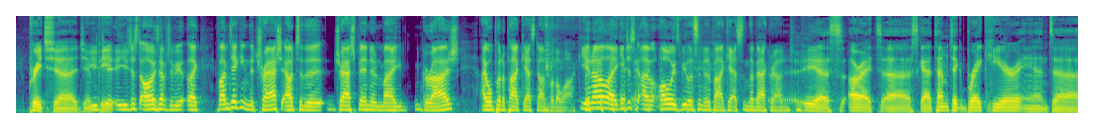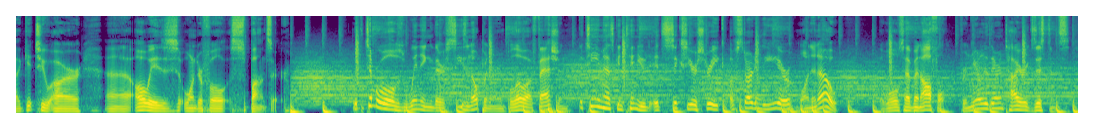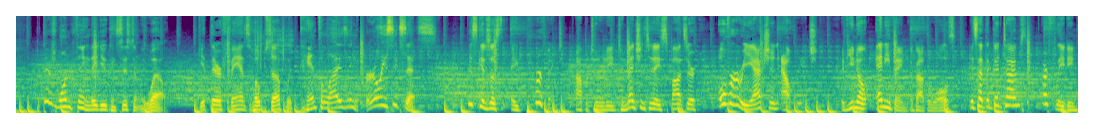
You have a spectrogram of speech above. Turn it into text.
Preach, uh, Jim You, Pete. you just always have to be like, if I'm taking the trash out to the trash bin in my garage, I will put a podcast on for the walk. You know, like you just, I'll always be listening to podcasts in the background. Yes. All right, uh, Scott. Time to take a break here and uh, get to our uh, always wonderful sponsor. With the Timberwolves winning their season opener in blowout fashion, the team has continued its six-year streak of starting the year one and zero. The Wolves have been awful for nearly their entire existence, but there's one thing they do consistently well: get their fans' hopes up with tantalizing early success. This gives us a perfect opportunity to mention today's sponsor, Overreaction Outreach. If you know anything about the Wolves, it's that the good times are fleeting.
